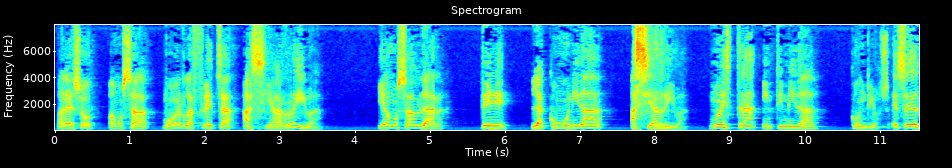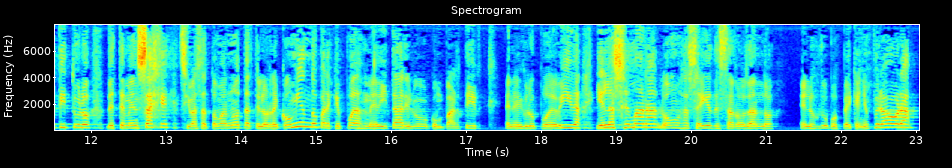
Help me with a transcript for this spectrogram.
para eso vamos a mover la flecha hacia arriba y vamos a hablar de la comunidad hacia arriba, nuestra intimidad Dios. Ese es el título de este mensaje. Si vas a tomar nota, te lo recomiendo para que puedas meditar y luego compartir en el grupo de vida. Y en la semana lo vamos a seguir desarrollando en los grupos pequeños. Pero ahora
